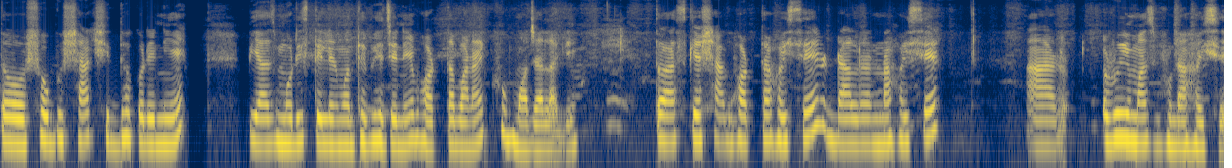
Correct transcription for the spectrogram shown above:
তো সবুজ শাক সিদ্ধ করে নিয়ে পেঁয়াজ, মরিচ তেলের মধ্যে ভেজে নিয়ে ভর্তা বানায়, খুব মজা লাগে। তো আজকে শাক ভর্তা হয়েছে, ডাল রান্না হয়েছে, আর রুই মাছ ভুনা হয়েছে।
